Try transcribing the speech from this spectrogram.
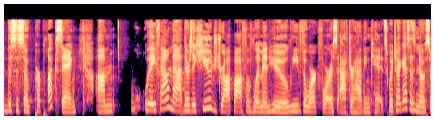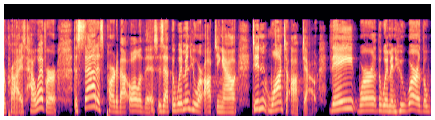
this is so perplexing. Um, they found that there's a huge drop off of women who leave the workforce after having kids, which I guess is no surprise. However, the saddest part about all of this is that the women who are opting out didn't want to opt out. They were the women who were the,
